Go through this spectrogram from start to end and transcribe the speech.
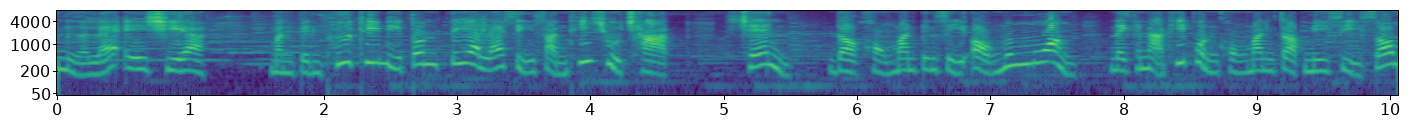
เหนือและเอเชีย มันเป็นพืชที่มีต้นเตี้ยและสีสันที่ฉูดฉาด เช่น ดอกของมันเป็นสีออกม่วงๆ ในขณะที่ผลของมันกลับมีสีส้ม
